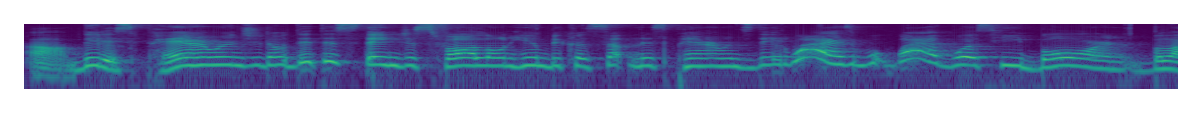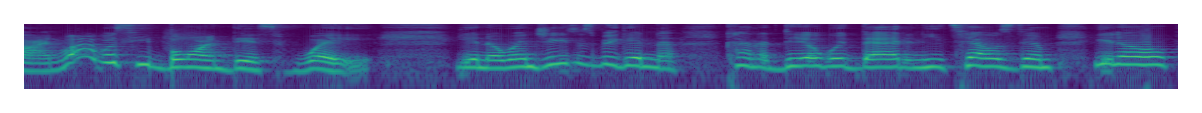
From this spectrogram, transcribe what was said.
Um, did his parents you know did this thing just fall on him because something his parents did? Why is why was he born blind? Why was he born this way? You know and jesus began to kind of deal with that and he tells them you know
